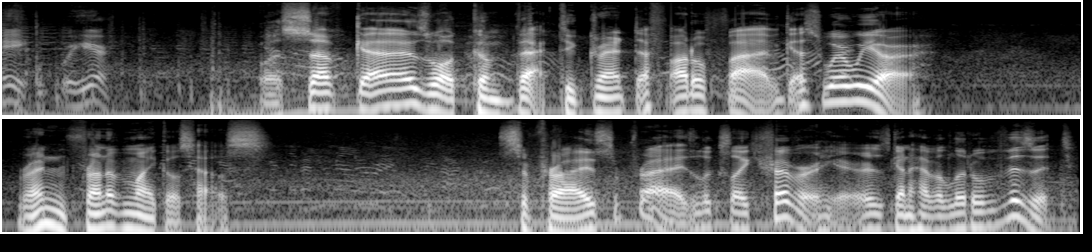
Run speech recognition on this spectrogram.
Hey, we're here. What's up, guys? Welcome back to Grand Theft Auto 5. Guess where we are? Right in front of Michael's house. Surprise, surprise. Looks like Trevor here is gonna have a little visit.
